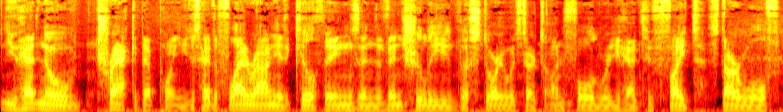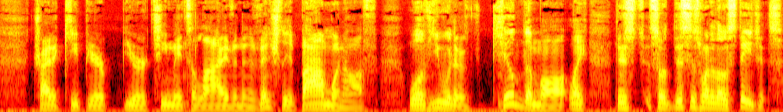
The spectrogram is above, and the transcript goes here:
you had no track at that point. You just had to fly around, you had to kill things, and eventually the story would start to unfold where you had to fight Star Wolf, try to keep your your teammates alive, and then eventually a bomb went off. Well, if you would have killed them all, like there's so this is one of those stages.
